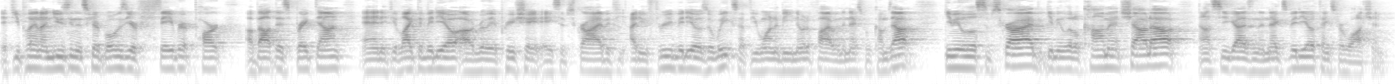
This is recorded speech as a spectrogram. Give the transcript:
if you plan on using the script. What was your favorite part about this breakdown? And if you like the video, I would really appreciate a subscribe. If you, I do three videos a week, so if you want to be notified when the next one comes out, give me a little subscribe, give me a little comment, shout out, and I'll see you guys in the next video. Thanks for watching.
